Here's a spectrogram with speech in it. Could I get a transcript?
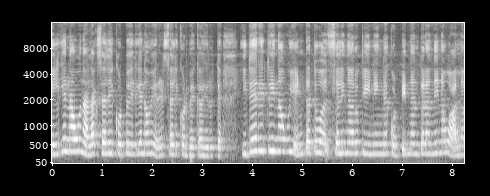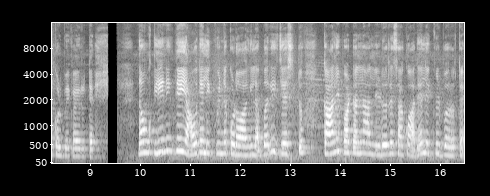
ಇಲ್ಲಿಗೆ ನಾವು ನಾಲ್ಕು ಸಲ ಕೊಟ್ಟು, ಇಲ್ಲಿಗೆ ನಾವು ಎರಡು ಸಲ ಕೊಡಬೇಕಾಗಿರುತ್ತೆ. ಇದೇ ರೀತಿ ನಾವು ಎಂಟು ಅಥವಾ ಹತ್ತು ಸಲಿನಾರು ಕ್ಲೀನಿಂಗ್ನ ಕೊಟ್ಟಿದ ನಂತರನೇ ನಾವು ಹಾಲನ್ನ ಕೊಡಬೇಕಾಗಿರುತ್ತೆ. ನಾವು ಕ್ಲೀನಿಂಗ್ಗೆ ಯಾವುದೇ ಲಿಕ್ವಿಡ್ನ ಕೊಡೋ ಆಗಿಲ್ಲ ಬರೀ ಜಸ್ಟ್ ಖಾಲಿ ಬಾಟಲ್ನ ಅಲ್ಲಿ ಇಡಿದ್ರೆ ಸಾಕು, ಅದೇ ಲಿಕ್ವಿಡ್ ಬರುತ್ತೆ.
